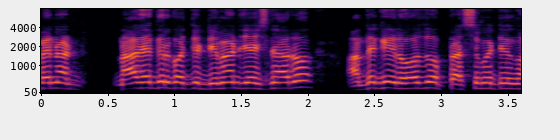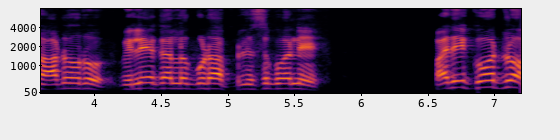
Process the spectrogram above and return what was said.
పైన నా దగ్గరికి వచ్చి డిమాండ్ చేసినారు. అందుకే రోజు ప్రెస్ మీటింగ్ ఆడూరు విలేకరులకు కూడా పిలుచుకొని పది కోట్లు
